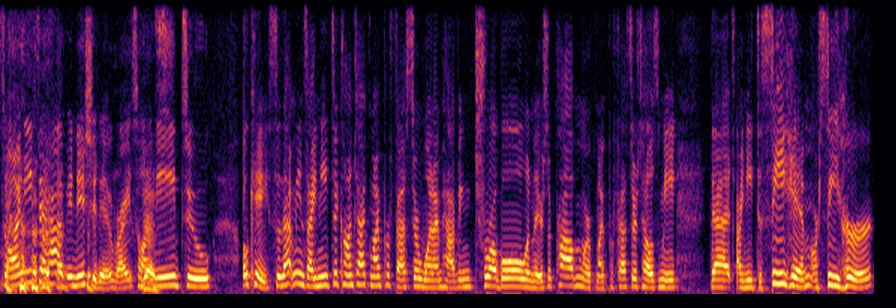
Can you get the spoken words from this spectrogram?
so I need to have initiative, right? So I need to. Okay, so that means I need to contact my professor when I'm having trouble, when there's a problem, or if my professor tells me that I need to see him or see her,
